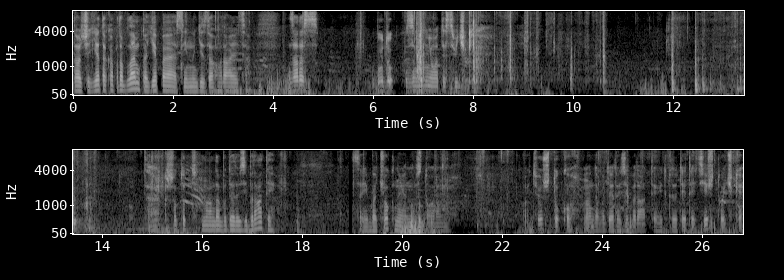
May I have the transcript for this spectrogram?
Коротше, є така проблемка, ЄПС іноді загорається. Зараз буду замінювати свічки. Так, що тут треба буде розібрати? Цей бачок, наверное, в сторону. Оцю штуку треба буде розібрати, відкрутити ці штучки.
